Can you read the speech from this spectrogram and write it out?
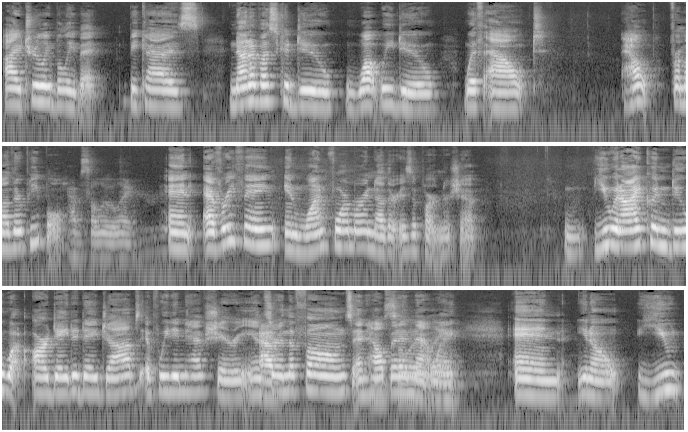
I truly believe it because none of us could do what we do without help from other people. Absolutely. And everything in one form or another is a partnership. You and I couldn't do what our day to day jobs if we didn't have Sherry answering the phones and helping in that way. And, you know, you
